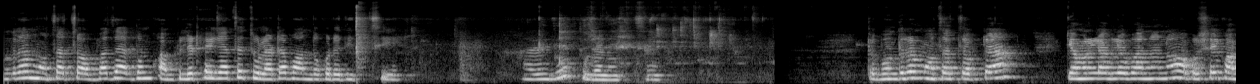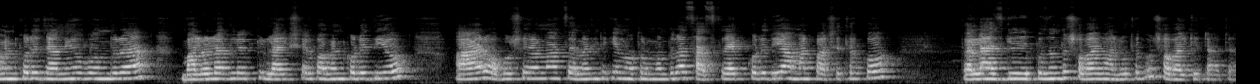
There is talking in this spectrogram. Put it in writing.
বন্ধুরা, মোচার চপ ভাজা একদম কমপ্লিট হয়ে গেছে, চুলাটা বন্ধ করে দিচ্ছি। আর এই যে তুলে নিচ্ছি। তো বন্ধুরা, মোচার চপটা কেমন লাগল বানানো অবশ্যই কমেন্ট করে জানিও বন্ধুরা। ভালো লাগলে একটু লাইক শেয়ার কমেন্ট করে দিও। আর অবশ্যই আমার চ্যানেলটিকে নতুন বন্ধুরা সাবস্ক্রাইব করে দিয়ে আমার পাশে থাকো। তাহলে আজকে এ পর্যন্ত সবাই ভালো থাকো, সবাইকে টাটা।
